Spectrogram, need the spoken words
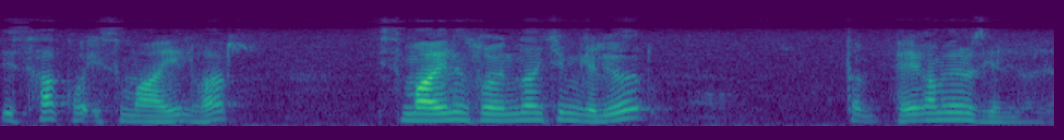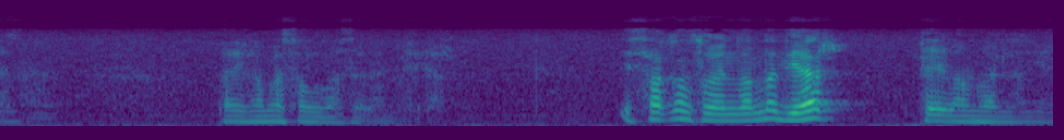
İshak ve İsmail var. İsmail'in soyundan kim geliyor? Tabi Peygamberimiz geliyor yani. Peygamber sallallahu aleyhi ve sellem geliyor. İshak'ın soyundan da diğer peygamberler geliyor.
